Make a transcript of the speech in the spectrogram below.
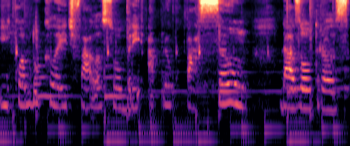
E quando o Cleide fala sobre a preocupação das outras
